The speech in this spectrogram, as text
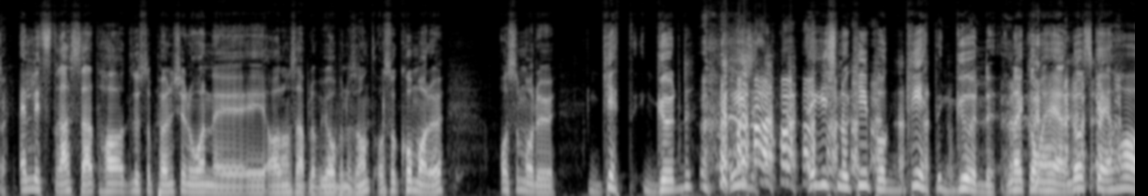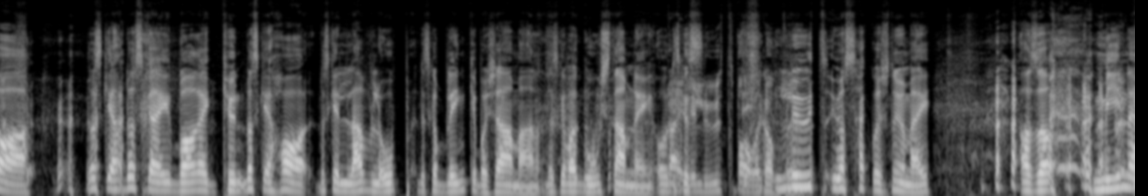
er litt stresset, har lyst til å punche noen i, i adamsepler på jobben og sånt, og så kommer du, og så må du Get good. Jeg er ikke, jeg er ikke noe keen på get good når jeg kommer hjem. Da skal jeg ha da skal, jeg, da skal jeg bare kun Da skal jeg ha Da skal jeg levele opp. Det skal blinke på skjermen. Det skal være godstemning. Deilig lut på alle kanter. Lut uansett hvor jeg snur meg. Altså, mine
